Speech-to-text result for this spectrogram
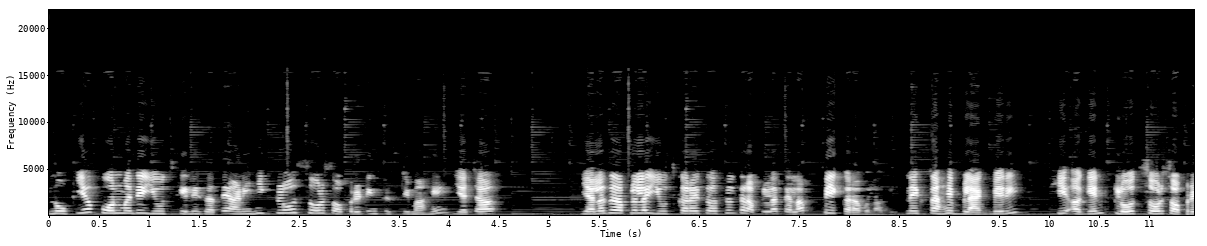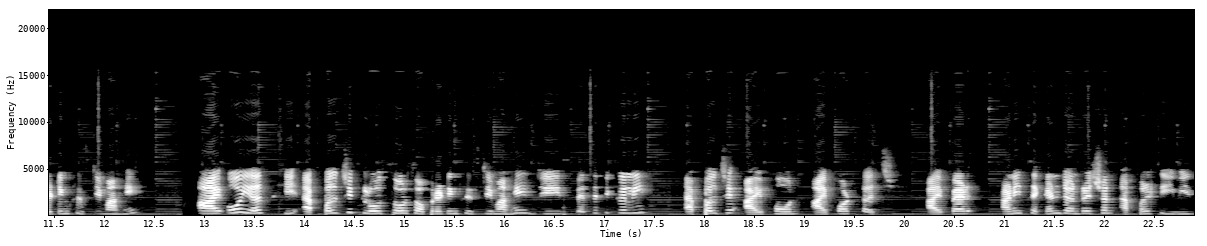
नोकिया फोनमध्ये यूज केली जाते आणि ही क्लोज सोर्स ऑपरेटिंग सिस्टीम आहे. याच्या याला जर आपल्याला यूज करायचं असेल तर आपल्याला त्याला पे करावं लागेल. नेक्स्ट आहे ब्लॅकबेरी ही again close source operating system आहे. आय ओ एस ही ॲपलची क्लोज सोर्स ऑपरेटिंग सिस्टीम आहे जी स्पेसिफिकली ॲपलचे आयफोन आयपॉड टच आयपॅड आणि second generation Apple T V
